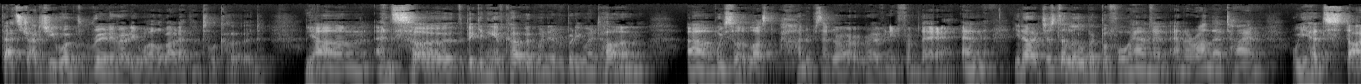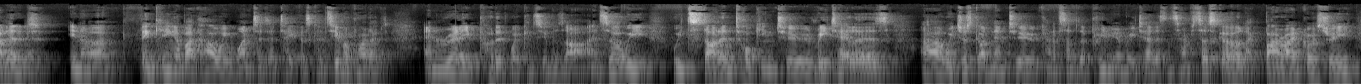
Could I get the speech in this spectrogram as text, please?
that strategy worked really, really well right up until COVID. Yeah. Um, and so the beginning of COVID, when everybody went home, um, we sort of lost 100% of our revenue from there. And, you know, just a little bit beforehand and, and around that time, we had started you know, thinking about how we wanted to take this consumer product and really put it where consumers are. And so we we started talking to retailers. Uh, we just gotten into kind of some of the premium retailers in San Francisco, like Buy Grocery,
